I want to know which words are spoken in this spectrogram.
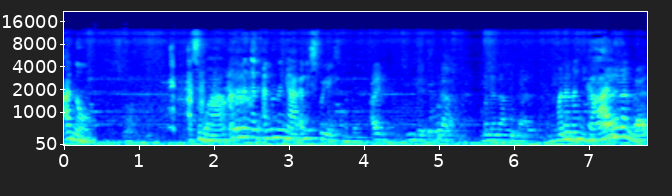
Ano? Aswang? Ano, nang, ano nangyari? Ano experience mo doon? Ay, hindi. Wala. Manananggal. Manananggal? Manananggal?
